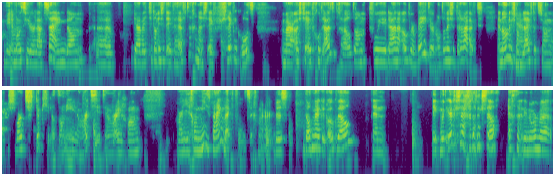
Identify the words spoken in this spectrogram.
die emotie er laat zijn, dan, uh, ja, weet je, dan is het even heftig en dan is het even verschrikkelijk rot. Maar als je even goed uit hebt gehaald, dan voel je je daarna ook weer beter, want dan is het eruit. En anders dan blijft het zo'n zwart stukje dat dan in je hart zit en waar je gewoon, waar je, je gewoon niet fijn bij voelt, zeg maar. Dus dat merk ik ook wel. En ik moet eerlijk zeggen dat ik zelf echt een enorme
